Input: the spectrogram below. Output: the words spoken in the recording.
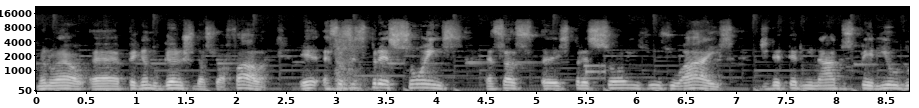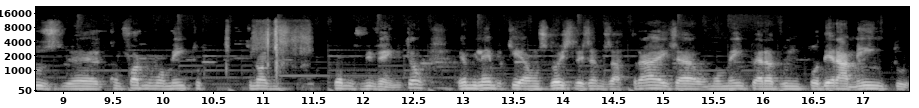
Manuel, pegando o gancho da sua fala, essas expressões, essas expressões usuais de determinados períodos, conforme o momento que nós estamos vivendo. Então, eu me lembro que há uns dois, três anos atrás, o momento era do empoderamento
